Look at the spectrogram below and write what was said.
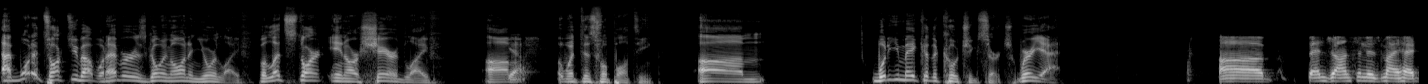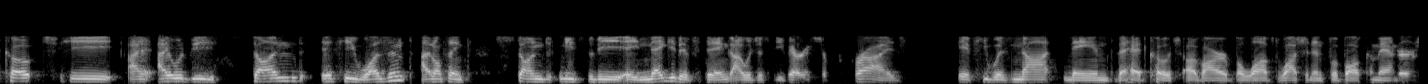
I want to talk to you about whatever is going on in your life, but let's start in our shared life um, Yes. with this football team. Um, what do you make of the coaching search? Where are you at? Uh, ben Johnson is my head coach. He, I, I would be stunned if he wasn't. I don't think stunned needs to be a negative thing. I would just be very surprised if he was not named the head coach of our beloved Washington Football Commanders.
